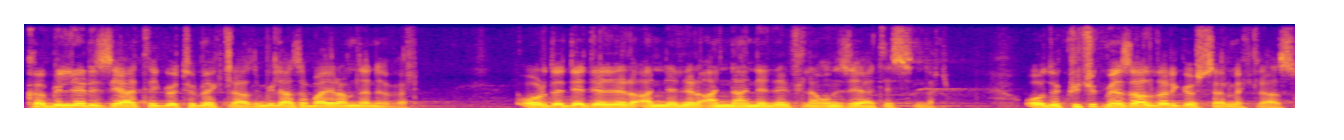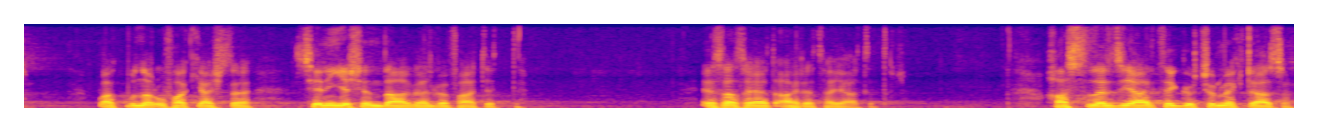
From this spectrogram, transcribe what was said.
kabirleri ziyarete götürmek lazım. Bilhassa bayramdan evvel. Orada dedeleri, anneleri, anneanneleri filan onu ziyaret etsinler. Orada küçük mezarları göstermek lazım. Bak bunlar ufak yaşta senin yaşın daha evvel vefat etti. Esas hayat ahiret hayatıdır. Hastaları ziyarete götürmek lazım.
